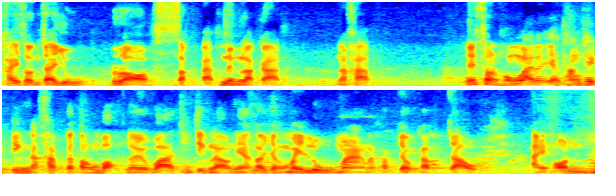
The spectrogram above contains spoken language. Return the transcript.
ใครสนใจอยู่รอสักแป๊บหนึ่งละกันนะครับ ในส่วนของรายละเอียดทางเทคนิคนะครับก็ต้องบอกเลยว่าจริงๆแล้วเนี่ยเรายังไม่รู้มากนะครับเกี่ยวกับเจ้า Ion V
